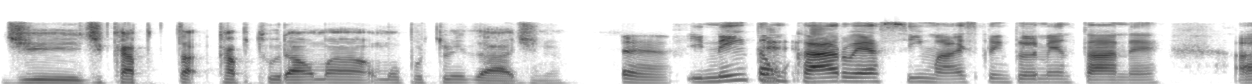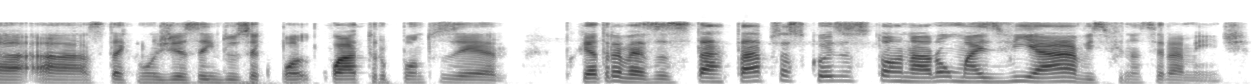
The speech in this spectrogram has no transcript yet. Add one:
de, de capta, capturar uma, uma oportunidade, né? É, e nem tão é. caro é assim mais para implementar né, a, as tecnologias da indústria 4.0, porque através das startups as coisas se tornaram mais viáveis financeiramente.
